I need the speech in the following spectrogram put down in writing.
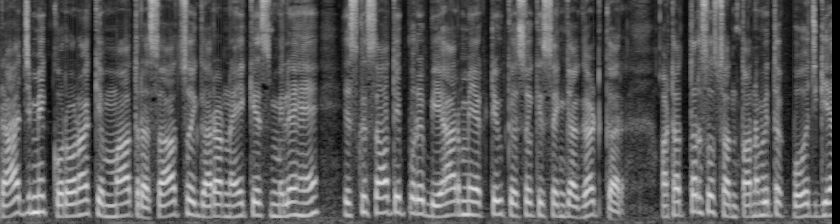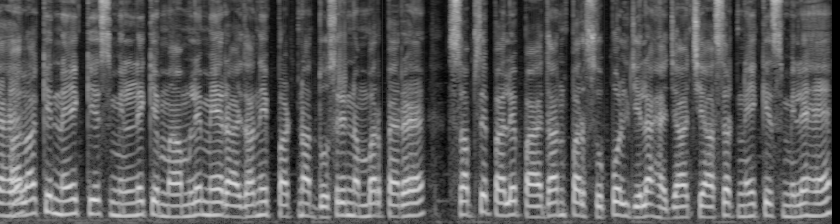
राज्य में कोरोना के मात्र 711 नए केस मिले हैं। इसके साथ ही पूरे बिहार में एक्टिव केसों की संख्या घटकर अठहत्तर तक पहुँच गया है। हालाँकि नए केस मिलने के मामले में राजधानी पटना दूसरे नंबर पर है। सबसे पहले पायदान पर सुपौल जिला है, जहाँ छियासठ नए केस मिले हैं,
